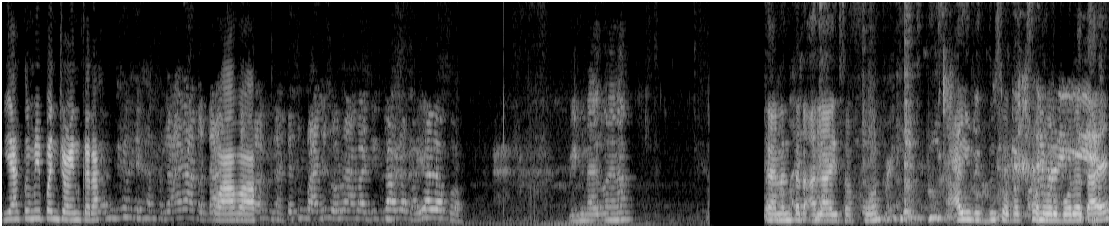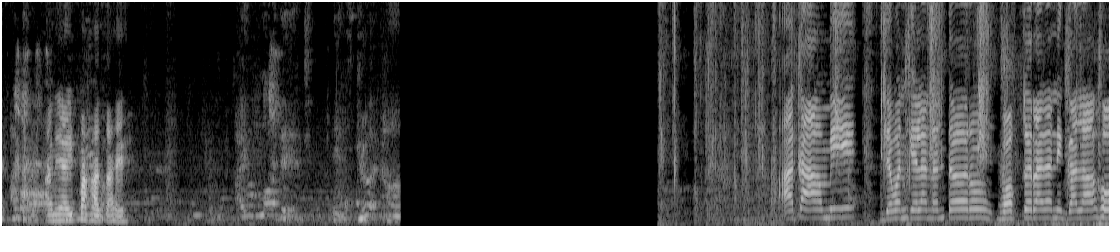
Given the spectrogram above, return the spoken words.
या तुम्ही पण जॉईन करा. वा, वा. त्यानंतर आला आईचा फोन आई रिद्धू सोबत फोनवर बोलत आहे आणि आई पाहत आहे. आता आम्ही जेवण केल्यानंतर वॉक करायला निघाला आहो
